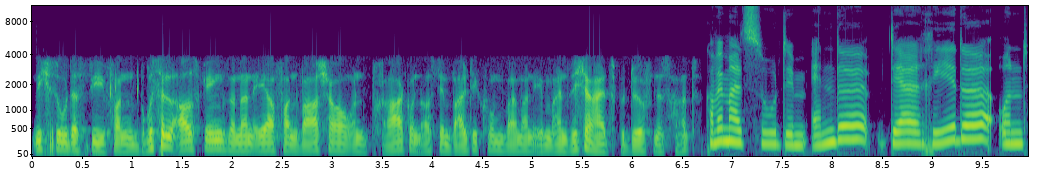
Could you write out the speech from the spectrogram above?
nicht so, dass die von Brüssel ausging, sondern eher von Warschau und Prag und aus dem Baltikum, weil man eben ein Sicherheitsbedürfnis hat. Kommen wir mal zu dem Ende der Rede und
